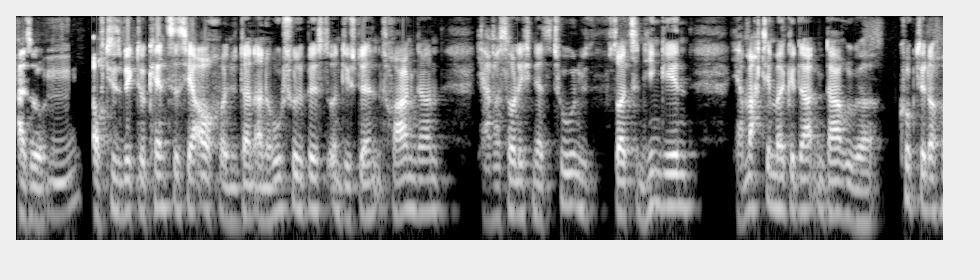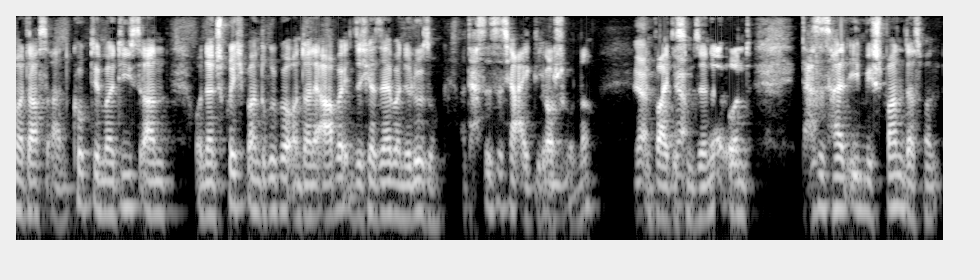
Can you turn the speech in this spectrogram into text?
Also mhm. auf diesem Weg, du kennst es ja auch, wenn du dann an der Hochschule bist und die Studenten fragen dann, ja, was soll ich denn jetzt tun? Wie soll es denn hingehen? Ja, mach dir mal Gedanken darüber. Guck dir doch mal das an, guck dir mal dies an und dann spricht man drüber und dann erarbeiten sich ja selber eine Lösung. Das ist es ja eigentlich auch mhm. schon, ne? Ja, Im weitesten ja. Sinne. Und das ist halt irgendwie spannend, dass man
